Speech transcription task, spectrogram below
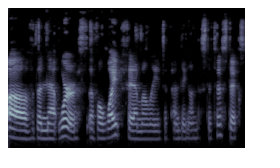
of the net worth of a white family depending on the statistics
